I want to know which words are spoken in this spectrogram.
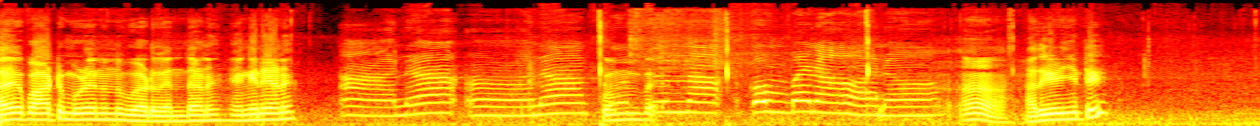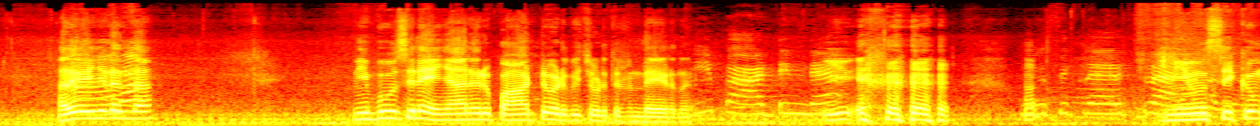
അത് പാട്ട് മുഴുവൻ ഒന്ന് പാടും. എന്താണ്? എങ്ങനെയാണ്? ആ അത് കഴിഞ്ഞിട്ട്? അത് കഴിഞ്ഞിട്ട് എന്താ? നിബൂസിനെ ഞാനൊരു പാട്ട് പഠിപ്പിച്ചു കൊടുത്തിട്ടുണ്ടായിരുന്നു. ഈ പാട്ടിന്റെ മ്യൂസിക് ഡയറക്ടർ മ്യൂസിക്കും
